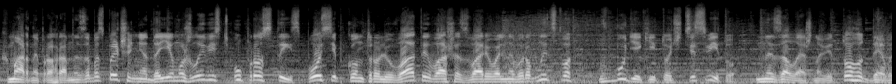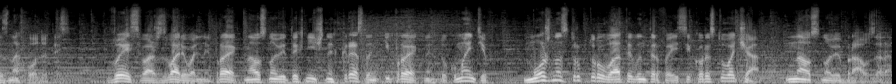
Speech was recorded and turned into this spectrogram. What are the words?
Хмарне програмне забезпечення дає можливість у простий спосіб контролювати ваше зварювальне виробництво в будь-якій точці світу, незалежно від того, де ви знаходитесь. Весь ваш зварювальний проект на основі технічних креслень і проектних документів можна структурувати в інтерфейсі користувача на основі браузера.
